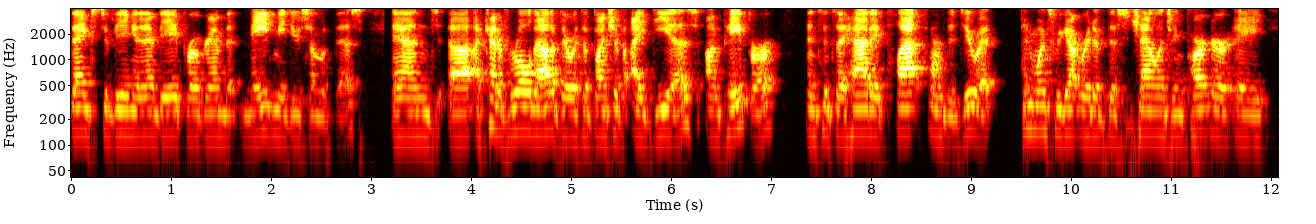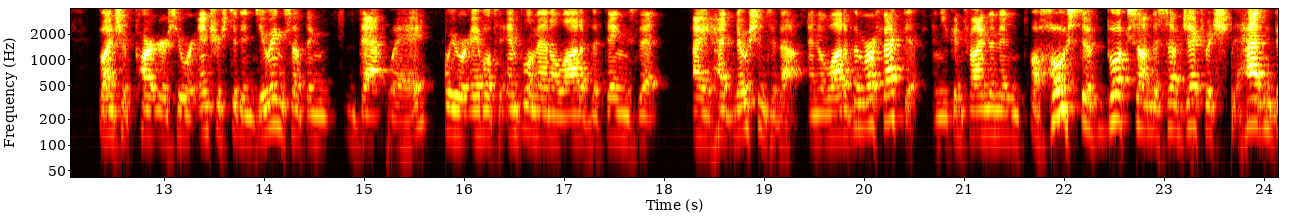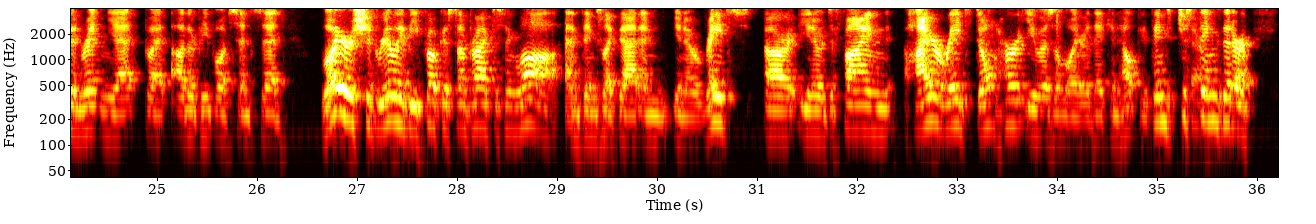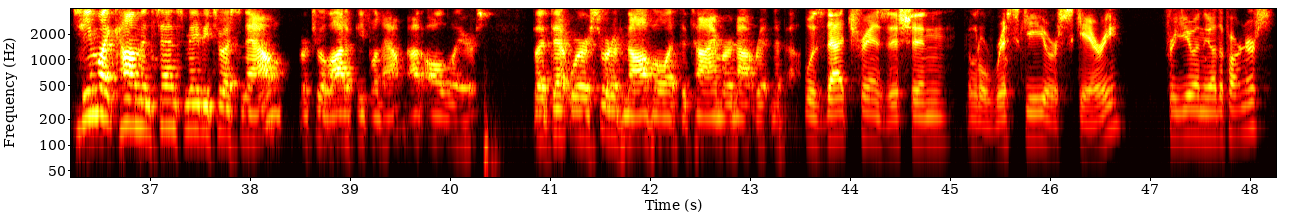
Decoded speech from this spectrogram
thanks to being in an MBA program that made me do some of this. And uh, I kind of rolled out of there with a bunch of ideas on paper. And since I had a platform to do it, and once we got rid of this challenging partner, a bunch of partners who were interested in doing something that way. We were able to implement a lot of the things that I had notions about, and a lot of them are effective. And you can find them in a host of books on the subject, which hadn't been written yet, but other people have since said lawyers should really be focused on practicing law and things like that. And you know, rates are you know define higher rates don't hurt you as a lawyer; they can help you. Things just yeah. things that are seem like common sense maybe to us now or to a lot of people now, not all lawyers but that were sort of novel at the time or not written about. Was that transition a little risky or scary for you and the other partners?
